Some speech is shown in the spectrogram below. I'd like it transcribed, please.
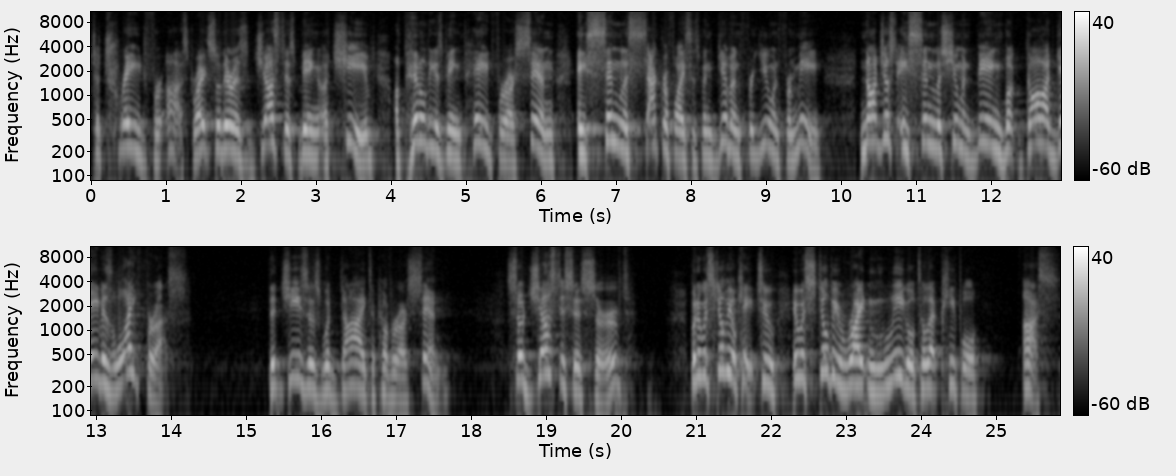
to trade for us, right? So there is justice being achieved, a penalty is being paid for our sin, a sinless sacrifice has been given for you and for me. Not just a sinless human being, but God gave his life for us, that Jesus would die to cover our sin. So justice is served but it would still be okay to, it would still be right and legal to let people, us,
